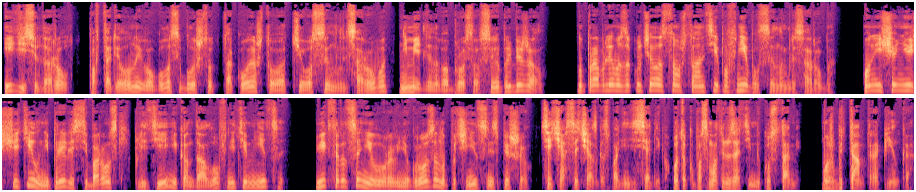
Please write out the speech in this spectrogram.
«Иди сюда, Ролл», — повторил он, в его голосе было что-то такое, что от чего сын лесоруба немедленно побросил все и прибежал. Но проблема заключалась в том, что Антипов не был сыном лесоруба. Он еще не ощутил ни прелести баронских плетей, ни кандалов, ни темницы. Виктор оценил уровень угрозы, но подчиниться не спешил. «Сейчас, сейчас, господин Десятник. Вот только посмотрю за теми кустами. Может быть, там тропинка».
